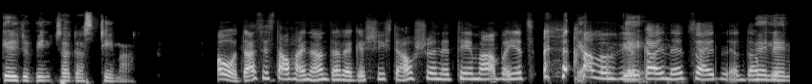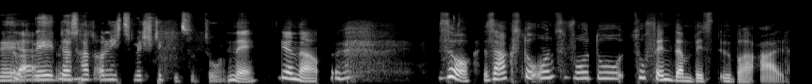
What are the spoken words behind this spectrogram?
Gilde Winter das Thema. Oh, das ist auch eine andere Geschichte, auch schönes Thema, aber jetzt ja. haben wir nee. keine Zeit mehr dafür. Nee, nee, nee, nee, das hat auch nichts mit Sticken zu tun. Nee, genau. So, sagst du uns, wo du zu finden bist überall?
